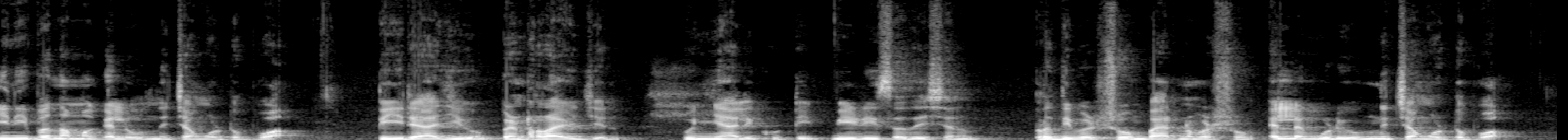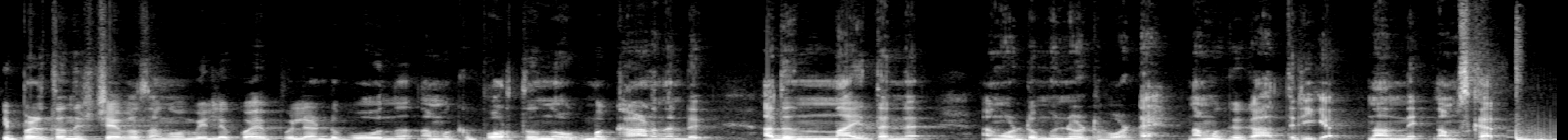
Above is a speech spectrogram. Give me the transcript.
ഇനിയിപ്പോൾ നമുക്കെല്ലാം ഒന്നിച്ചങ്ങോട്ട് പോവാം. പി രാജീവും പിണറായി വിജയനും കുഞ്ഞാലിക്കുട്ടി വി ഡി സതീശനും പ്രതിപക്ഷവും ഭരണപക്ഷവും എല്ലാം കൂടി ഒന്നിച്ചങ്ങോട്ട് പോവാം. ഇപ്പോഴത്തെ നിക്ഷേപ സംഘവും വലിയ കുഴപ്പമില്ലാണ്ട് പോകുന്ന നമുക്ക് പുറത്തുനിന്ന് നോക്കുമ്പോൾ കാണുന്നുണ്ട്. അത് നന്നായി തന്നെ അങ്ങോട്ട് മുന്നോട്ട് പോട്ടെ. നമുക്ക് കാത്തിരിക്കാം. നന്ദി. നമസ്കാരം.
